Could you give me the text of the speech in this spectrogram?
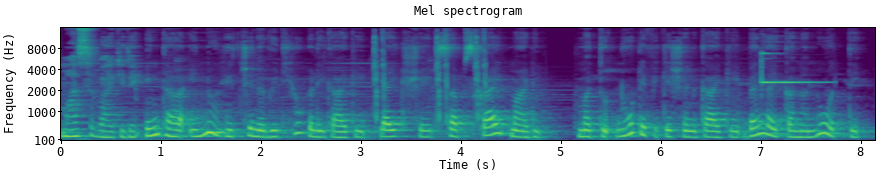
ಮಾಸವಾಗಿದೆ. ಇಂತಹ ಇನ್ನೂ ಹೆಚ್ಚಿನ ವಿಡಿಯೋಗಳಿಗಾಗಿ ಲೈಕ್, ಶೇರ್, ಸಬ್ಸ್ಕ್ರೈಬ್ ಮಾಡಿ ಮತ್ತು ನೋಟಿಫಿಕೇಷನ್ಗಾಗಿ ಬೆಲ್ ಒತ್ತಿ.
